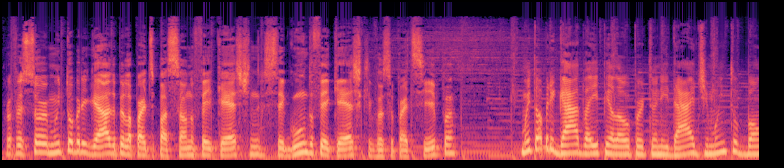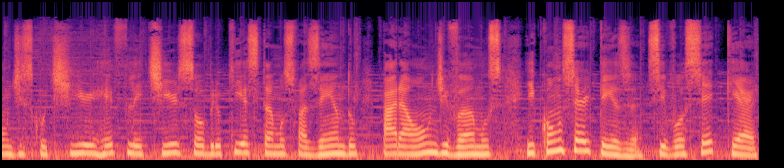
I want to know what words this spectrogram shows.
Professor, muito obrigado pela participação no Fakecast, né? segundo Fakecast que você participa. Muito obrigado aí pela oportunidade, muito bom discutir, refletir sobre o que estamos fazendo, para onde vamos e com certeza, se você quer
